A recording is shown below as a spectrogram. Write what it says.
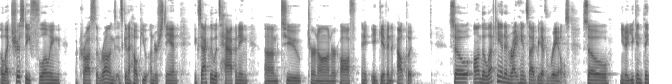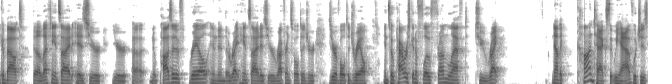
electricity flowing across the rungs, it's going to help you understand exactly what's happening um, to turn on or off a, a given output. So on the left hand and right hand side, we have rails. So you know you can think about the left hand side as your your uh, you know positive rail, and then the right hand side is your reference voltage or zero voltage rail. And so power is going to flow from left to right. Now the contacts that we have, which is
